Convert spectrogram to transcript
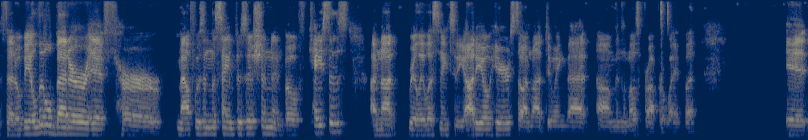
So it'll be a little better if her mouth was in the same position in both cases. I'm not really listening to the audio here, so I'm not doing that um, in the most proper way, but it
